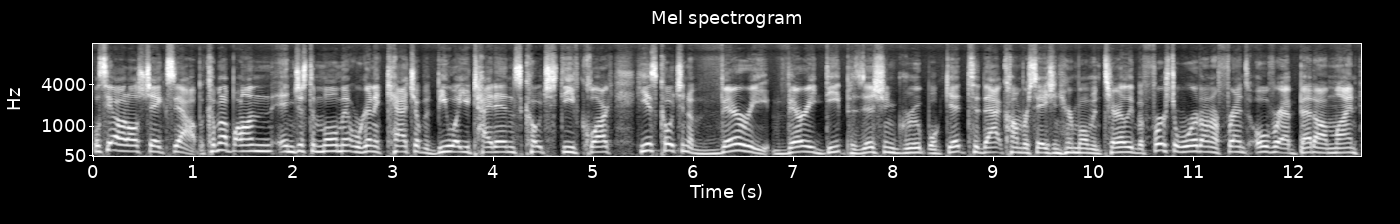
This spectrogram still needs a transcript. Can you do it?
we'll see how it all shakes out. But coming up on in just a moment, we're going to catch up with BYU tight ends coach Steve Clark. He is coaching a very, very deep position group. We'll get to that conversation here momentarily. But first, a word on our friends over at BetOnline.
